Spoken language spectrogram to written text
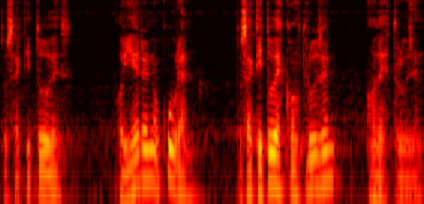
tus actitudes, o hieren o curan. Tus actitudes construyen o destruyen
